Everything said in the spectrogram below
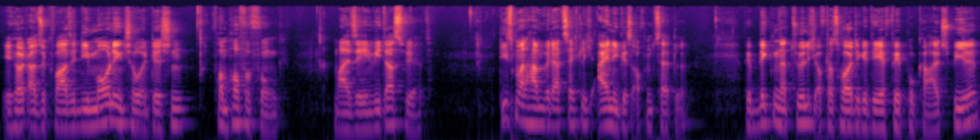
Ihr hört also quasi die Morning Show Edition vom Hoffefunk. Mal sehen, wie das wird. Diesmal haben wir tatsächlich einiges auf dem Zettel. Wir blicken natürlich auf das heutige DFB-Pokalspiel,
